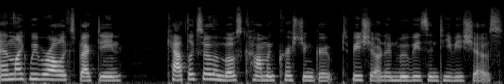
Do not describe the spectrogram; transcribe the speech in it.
And like we were all expecting, Catholics are the most common Christian group to be shown in movies and TV shows.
